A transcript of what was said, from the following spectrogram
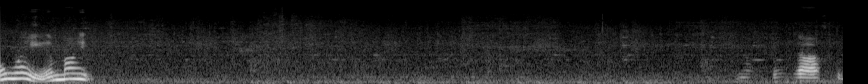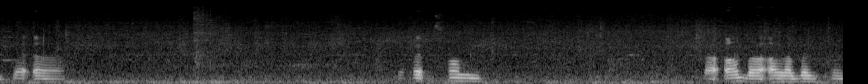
Oh wait, it might. I to get uh, get it from the other elevator.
